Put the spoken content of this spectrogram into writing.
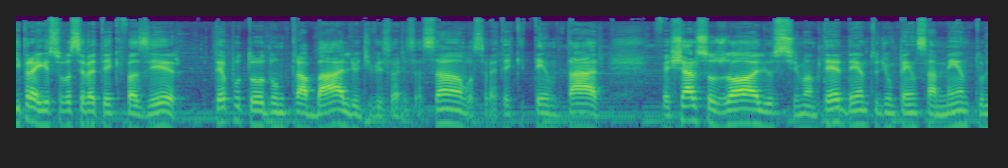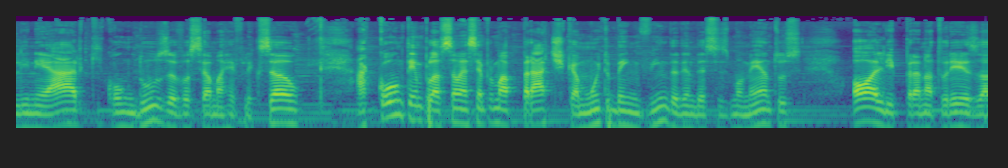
E para isso você vai ter que fazer o tempo todo um trabalho de visualização, você vai ter que tentar fechar seus olhos, se manter dentro de um pensamento linear que conduza você a uma reflexão. A contemplação é sempre uma prática muito bem-vinda dentro desses momentos olhe para a natureza,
